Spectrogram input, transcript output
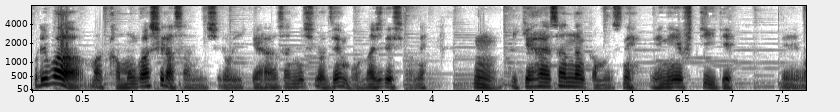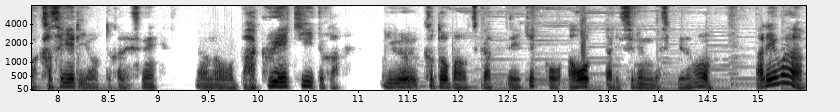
これは、まあ、鴨頭さんにしろ、池原さんにしろ、全部同じですよね。うん。池原さんなんかもですね、NFT で、えー、稼げるよとかですね、あの、爆益とかいう言葉を使って結構煽ったりするんですけれども、あれは、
